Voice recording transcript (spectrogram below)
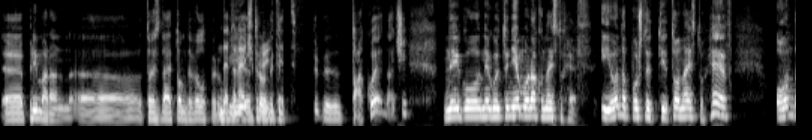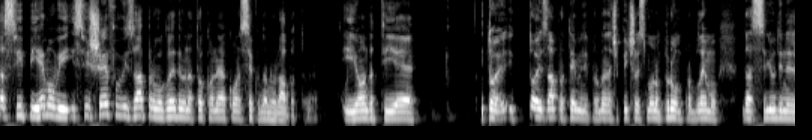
e, primaran, e, to jest da je tom developeru da je to bi trebao biti tako je, znači, nego, nego je to njemu onako nice to have. I onda, pošto ti je to nice to have, onda svi PM-ovi i svi šefovi zapravo gledaju na to kao nekakvu ono sekundarnu rabotu. Ne? I onda ti je i to, je, I to je zapravo temeljni problem. Znači, pričali smo o onom prvom problemu da se ljudi ne,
